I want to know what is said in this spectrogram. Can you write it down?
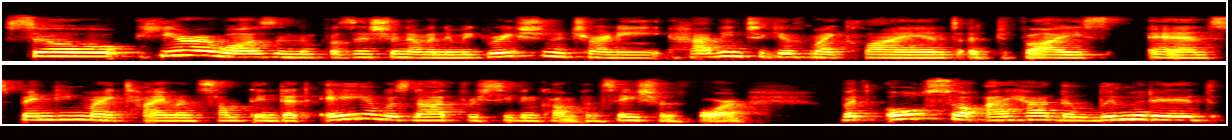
So here I was in the position of an immigration attorney, having to give my client advice and spending my time on something that A, I was not receiving compensation for, but also I had the limited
